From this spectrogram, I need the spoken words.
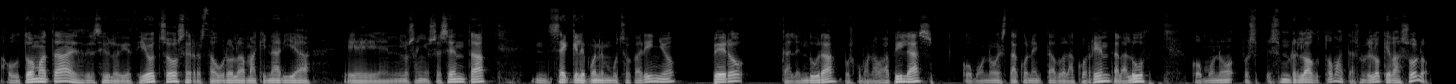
autómata, es del siglo XVIII, se restauró la maquinaria eh, en los años 60 Sé que le ponen mucho cariño, pero Calendura, pues como no va a pilas, como no está conectado a la corriente, a la luz, como no, pues es un reloj autómata, es un reloj que va solo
